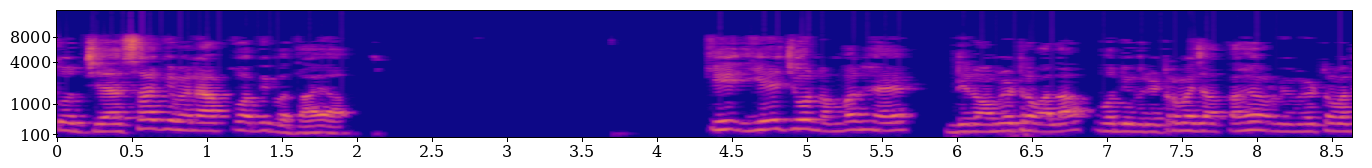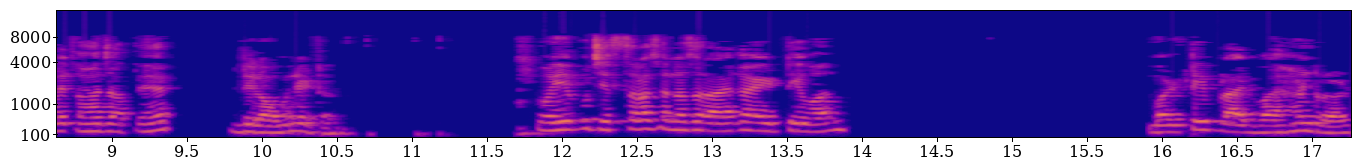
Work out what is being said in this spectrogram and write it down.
तो जैसा कि मैंने आपको अभी बताया कि ये जो नंबर है डिनोमिनेटर वाला, वो न्यूमिनेटर में जाता है और न्यूमिनेटर वाले कहा जाते हैं? डिनोमिनेटर तो ये कुछ इस तरह से नज़र आएगा 81 multiplied by 100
